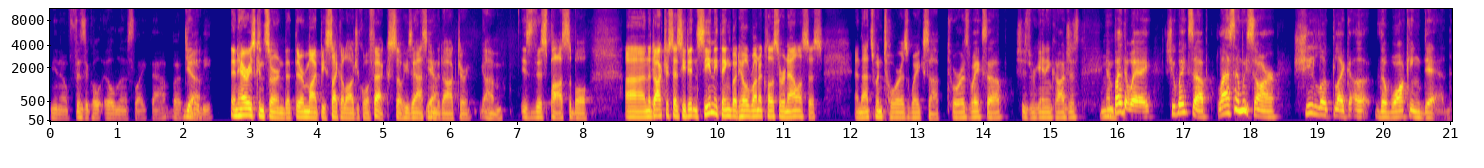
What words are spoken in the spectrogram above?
you know physical illness like that, but Yeah. maybe. and Harry's concerned that there might be psychological effects. So he's asking Yeah. the doctor, um, "Is this possible?" Uh, and the doctor says he didn't see anything, but he'll run a closer analysis. And that's when Torres wakes up. Torres wakes up. She's regaining conscious. And Mm. by the way, she wakes up. Last time we saw her, she looked like uh, the Walking Dead.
